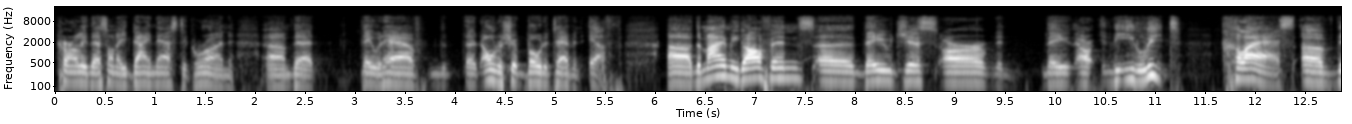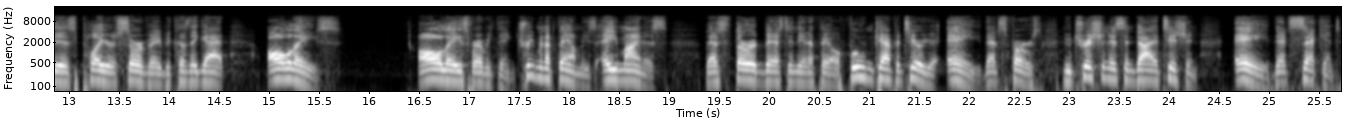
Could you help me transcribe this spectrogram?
currently. That's on a dynastic run. Um, that they would have the ownership voted to have an F. Uh, the Miami Dolphins, uh, they just are they are the elite class of this player survey because they got all A's, all A's for everything. Treatment of families, A minus. That's third best in the NFL. Food and cafeteria, A. That's first. Nutritionist and dietitian, A. That's second.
